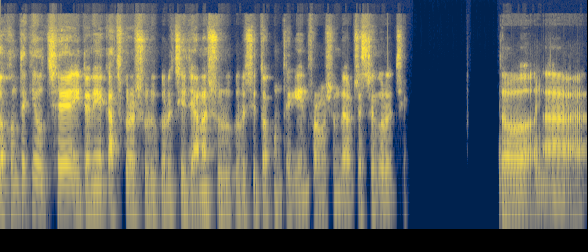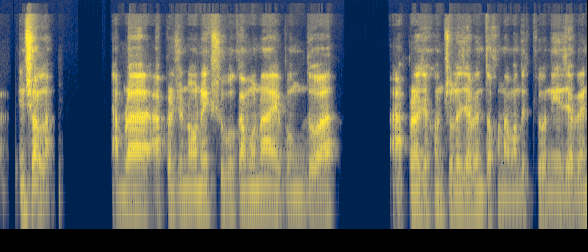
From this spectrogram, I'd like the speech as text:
যখন থেকে হচ্ছে এটা নিয়ে কাজ করা শুরু করেছি, জানা শুরু করেছি তখন থেকে ইনফরমেশন দেওয়ার চেষ্টা করেছি। তো। ইনশাআল্লাহ আমরা আপনার জন্য অনেক শুভকামনা এবং দোয়া। আপনারা যখন চলে যাবেন তখন আমাদেরকেও নিয়ে যাবেন।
